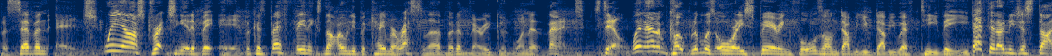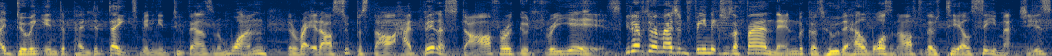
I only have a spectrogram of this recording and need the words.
Number 7, Edge. We are stretching it a bit here because Beth Phoenix not only became a wrestler, but a very good one at that. Still, when Adam Copeland was already spearing fools on WWF TV, Beth had only just started doing independent dates, meaning in 2001, the rated R superstar had been a star for a good three years. You'd have to imagine Phoenix was a fan then, because who the hell wasn't after those TLC matches,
